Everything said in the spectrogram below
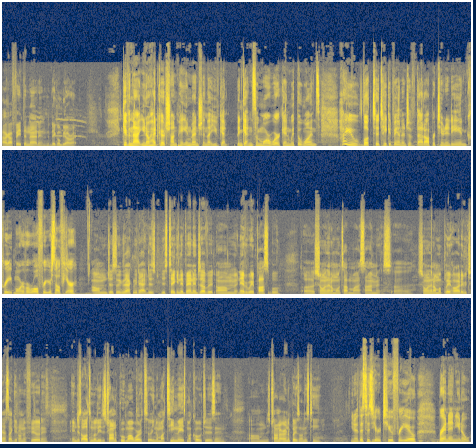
I got faith in that, and they're gonna be all right. Given that, you know, head coach Sean Payton mentioned that you've get, been getting some more work in with the ones, how you look to take advantage of that opportunity and create more of a role for yourself here? Um, just exactly that, just just taking advantage of it um, in every way possible, uh, showing that I'm on top of my assignments, uh, showing that I'm gonna play hard every chance I get on the field, and, and just ultimately just trying to prove my worth to you know my teammates, my coaches, and um, just trying to earn a place on this team. You know, this is year two for you. Brandon, you know,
